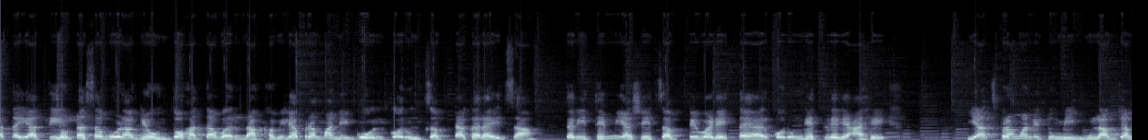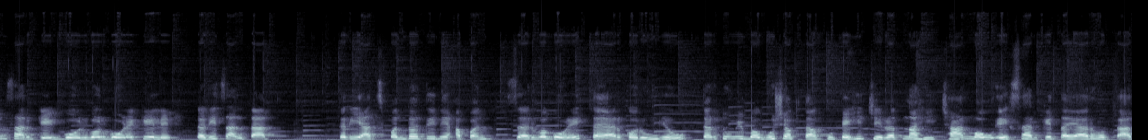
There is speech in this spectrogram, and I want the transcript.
आता यातील छोटासा गोळा घेऊन तो हातावर दाखविल्याप्रमाणे गोल करून चपटा करायचा. तर इथे मी असे चपटे वडे तयार करून घेतलेले आहे. याचप्रमाणे तुम्ही गुलाबजाम सारखे गोल गोल गोळे केले तरी चालतात. तर याच पद्धतीने आपण सर्व गोळे तयार करून घेऊ. तर तुम्ही बघू शकता कुठेही चिरत नाही छान मऊ एकसारखे तयार होतात.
